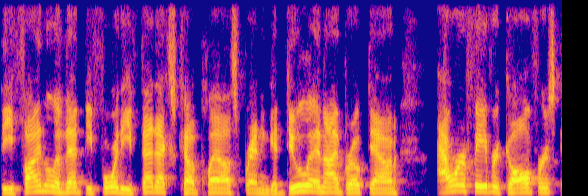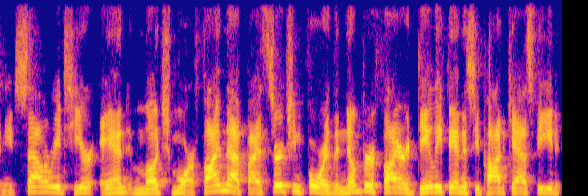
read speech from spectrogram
The final event before the FedEx Cup playoffs, Brandon Gdula and I broke down our favorite golfers in each salary tier, and much more. Find that by searching for the Number Fire Daily Fantasy Podcast feed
